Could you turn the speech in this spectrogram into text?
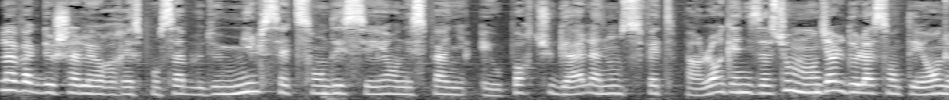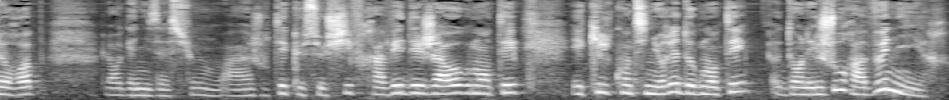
La vague de chaleur responsable de 1700 décès en Espagne et au Portugal, annonce faite par l'Organisation mondiale de la santé en Europe. L'organisation a ajouté que ce chiffre avait déjà augmenté et qu'il continuerait d'augmenter dans les jours à venir.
